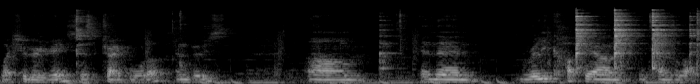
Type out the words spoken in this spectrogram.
like sugary drinks, just drank water and booze. Um, and then really cut down in terms of like,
